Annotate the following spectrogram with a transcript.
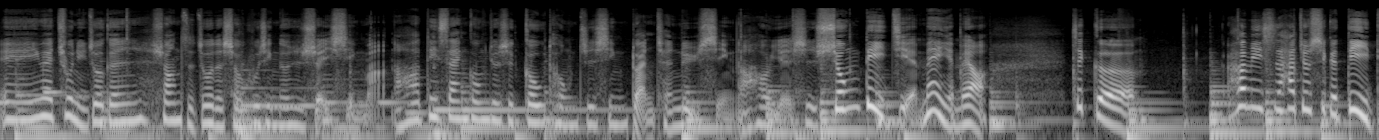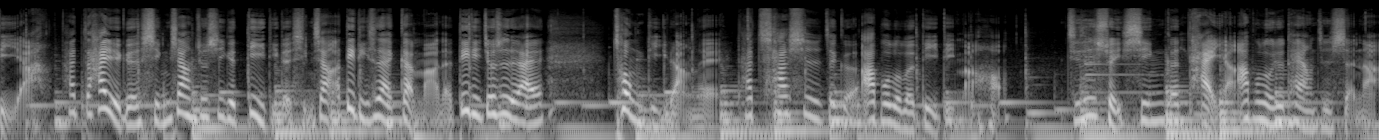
诶，因为处女座跟双子座的守护星都是水星嘛，然后第三宫就是沟通之星，短程旅行，然后也是兄弟姐妹，有没有？这个。赫密斯他就是个弟弟啊，他他有一个形象，就是一个弟弟的形象啊。弟弟是来干嘛的？弟弟就是来冲敌狼哎，他他是这个阿波罗的弟弟嘛哈。其实水星跟太阳，阿波罗就是太阳之神啊，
